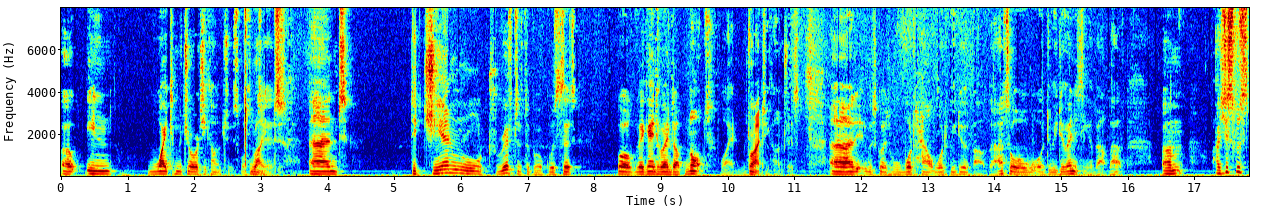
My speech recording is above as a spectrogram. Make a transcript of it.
uh, in white majority countries, wasn't right. it? And the general drift of the book was that, well, they're going to end up not white majority right. countries. And it was going, well, what, how, what do we do about that? Or, or do we do anything about that? Um, I just was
